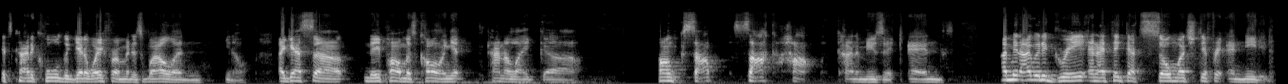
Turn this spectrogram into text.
it's kind of cool to get away from it as well. And you know, I guess uh, Napalm is calling it kind of like. Uh, punk sock, sock hop kind of music. And I mean, I would agree. And I think that's so much different and needed.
